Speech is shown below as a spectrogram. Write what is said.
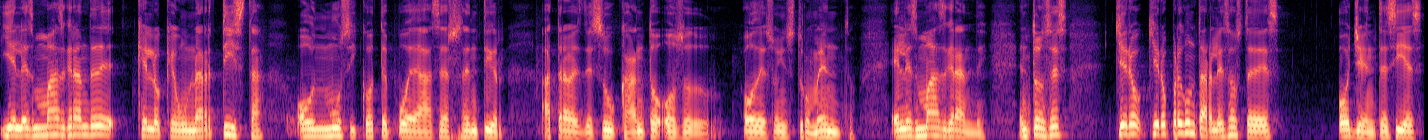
Y Él es más grande de- que lo que un artista o un músico te pueda hacer sentir a través de su canto o, su- o de su instrumento. Él es más grande. Entonces, quiero, quiero preguntarles a ustedes, oyentes, y es,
